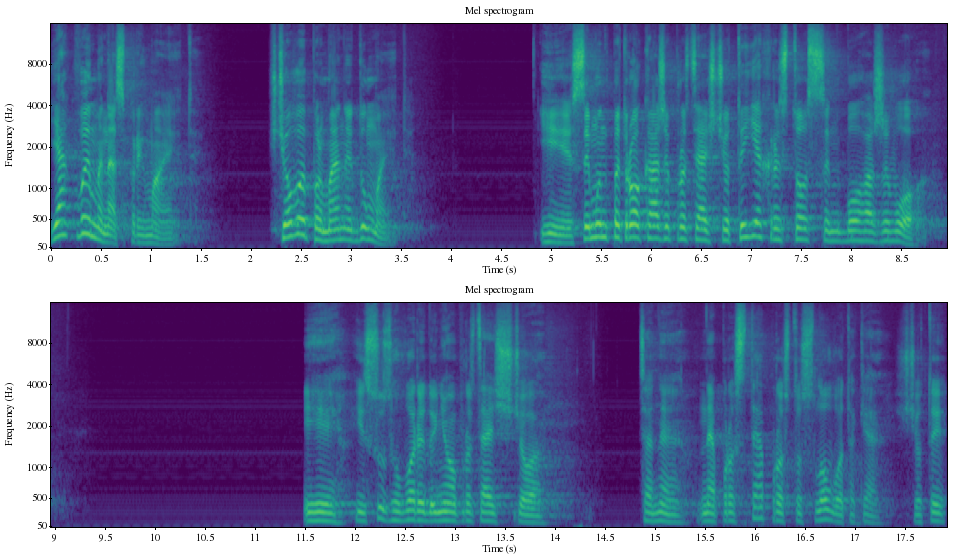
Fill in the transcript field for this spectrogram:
Як ви мене сприймаєте? Що ви про мене думаєте? І Симон Петро каже про це, що ти є Христос, Син Бога Живого. І Ісус говорить до нього про те, що це не, не просте, просто слово таке, що ти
